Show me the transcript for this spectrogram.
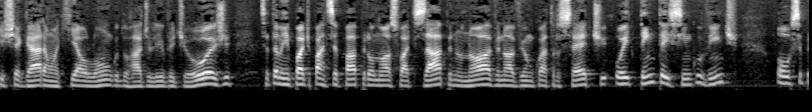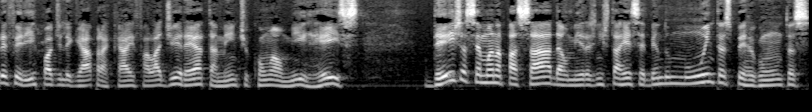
que chegaram aqui ao longo do Rádio Livre de hoje. Você também pode participar pelo nosso WhatsApp no 99147 8520 ou, se preferir, pode ligar para cá e falar diretamente com Almir Reis. Desde a semana passada, Almir, a gente está recebendo muitas perguntas.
